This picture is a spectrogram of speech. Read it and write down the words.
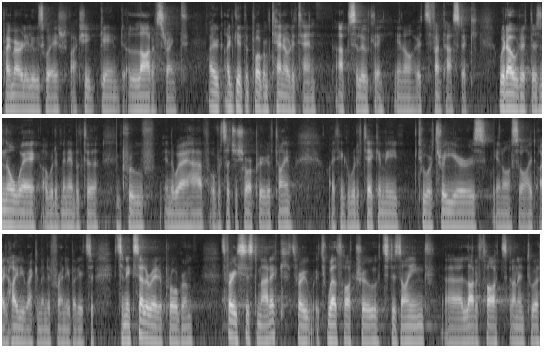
primarily lose weight, I've actually gained a lot of strength. I, I'd give the program 10 out of 10 absolutely. You know, it's fantastic. Without it, there's no way I would have been able to improve in the way I have over such a short period of time. I think it would have taken me two or three years, you know, so I'd, I'd highly recommend it for anybody. It's, a, it's an accelerated program. It's very systematic, it's, very, it's well thought through, it's designed, uh, a lot of thought's gone into it.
